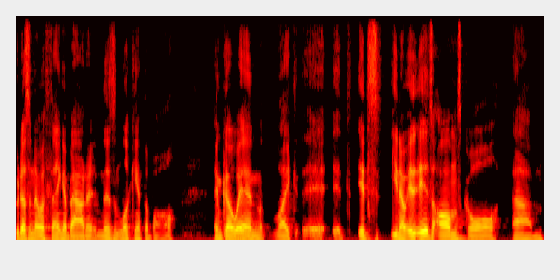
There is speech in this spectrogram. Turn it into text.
who doesn't know a thing about it and isn't looking at the ball, and go in like it, it it's you know it is Alm's goal. Um,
